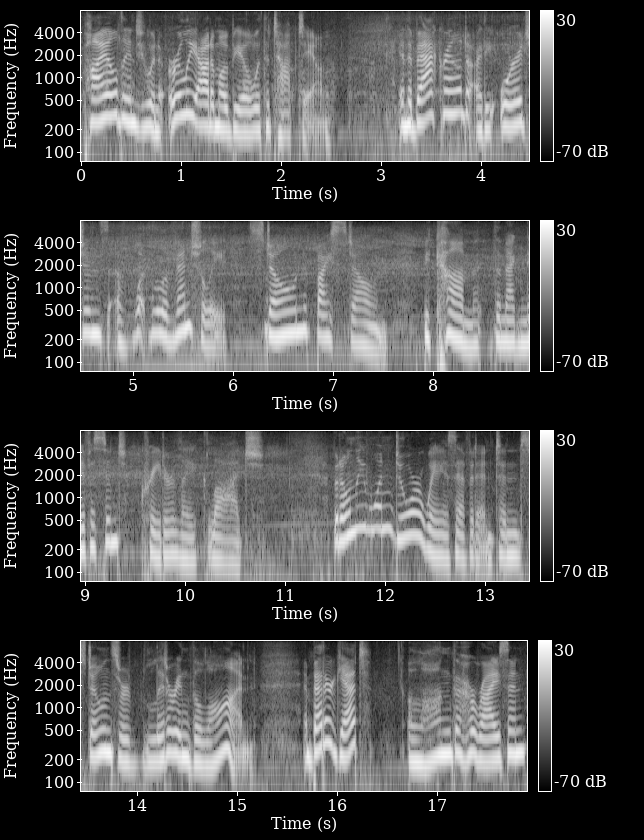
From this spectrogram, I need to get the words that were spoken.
piled into an early automobile with the top down. In the background are the origins of what will eventually, stone by stone, become the magnificent Crater Lake Lodge. But only one doorway is evident, and stones are littering the lawn. And better yet, along the horizon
